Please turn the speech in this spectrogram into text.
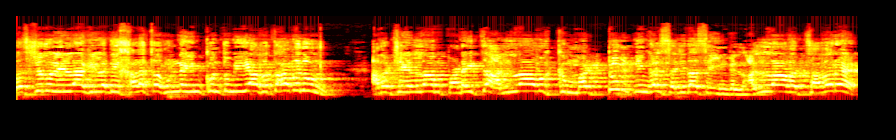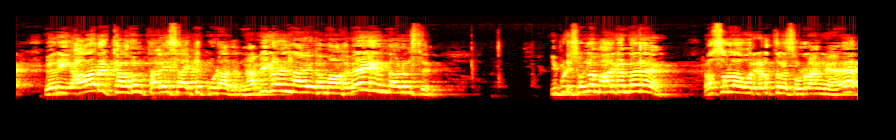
வஸ்ஜுதுல் இல்லாஹ் இல்லதி ஹலகஹுன்ன இன் குன்தும் இய்யாஹு தாபுதுன். அவற்றையெல்லாம் படைத்த அல்லாவுக்கு மட்டும் நீங்கள் சஜிதா செய்யுங்கள். அல்லாவை தவிர வேற யாருக்காகவும் தலை சாய்க்க கூடாது. நபிகள் நாயகமாகவே இருந்தாலும் சரி. இப்படி சொன்ன மார்க்கம் தானே? ரசோல்லா ஒரு இடத்துல சொல்றாங்க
